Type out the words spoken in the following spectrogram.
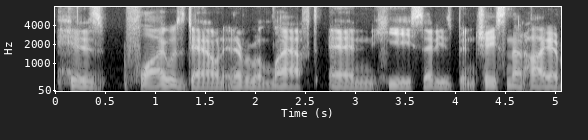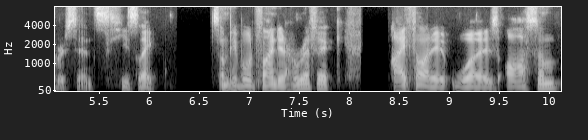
his fly was down, and everyone laughed. And he said he's been chasing that high ever since. He's like, some people would find it horrific. I thought it was awesome,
